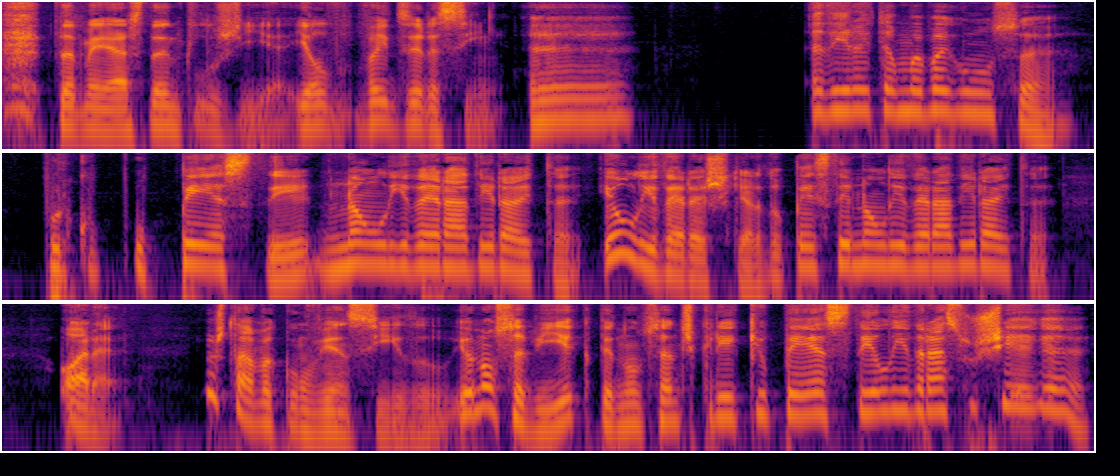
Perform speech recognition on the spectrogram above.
também esta antologia. Ele veio dizer assim: uh, a direita é uma bagunça. Porque o PSD não lidera a direita. Eu lidero a esquerda, o PSD não lidera a direita. Ora, eu estava convencido, eu não sabia que Pedro Nuno Santos queria que o PSD liderasse o Chega.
